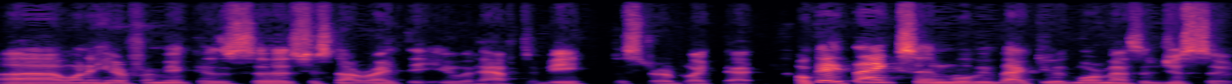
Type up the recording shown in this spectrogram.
I want to hear from you because uh, it's just not right that you would have to be disturbed like that. Okay, thanks, and we'll be back to you with more messages soon.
